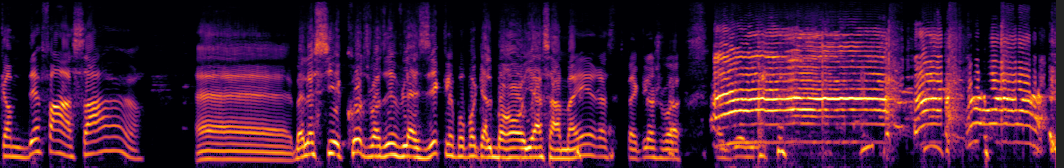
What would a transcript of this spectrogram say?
comme défenseur, euh, ben là, s'il écoute, je vais dire Vlasic, là, pour pas qu'elle broye à sa mère. fait que là, je vais. Ah! Tu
